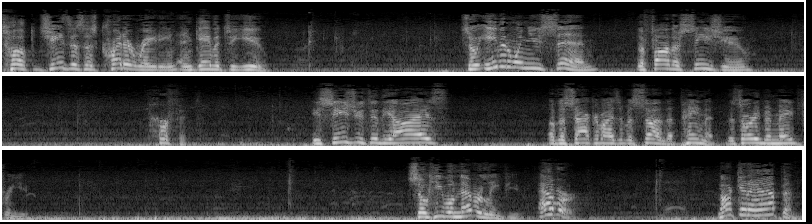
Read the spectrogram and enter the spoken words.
took Jesus' credit rating and gave it to you. So even when you sin, the Father sees you perfect. He sees you through the eyes of the sacrifice of His Son, the payment that's already been made for you. So He will never leave you, ever. Not going to happen.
